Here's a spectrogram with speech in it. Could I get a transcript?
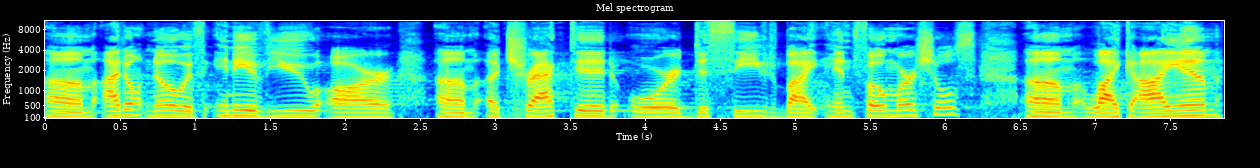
Um, i don't know if any of you are um, attracted or deceived by infomercials um, like i am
